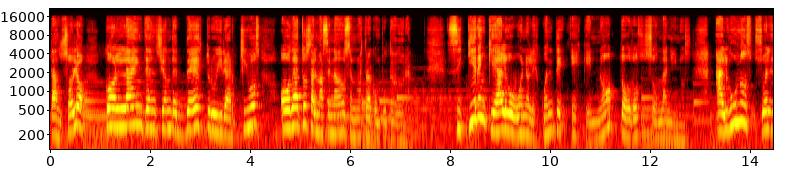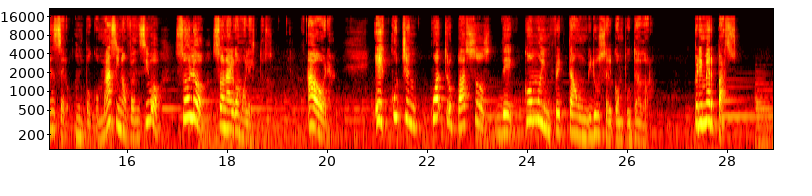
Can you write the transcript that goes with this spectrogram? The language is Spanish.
Tan solo con la intención de destruir archivos o datos almacenados en nuestra computadora. Si quieren que algo bueno les cuente, es que no todos son dañinos. Algunos suelen ser un poco más inofensivos, solo son algo molestos. Ahora, escuchen cuatro pasos de cómo infecta un virus el computador. Primer paso.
